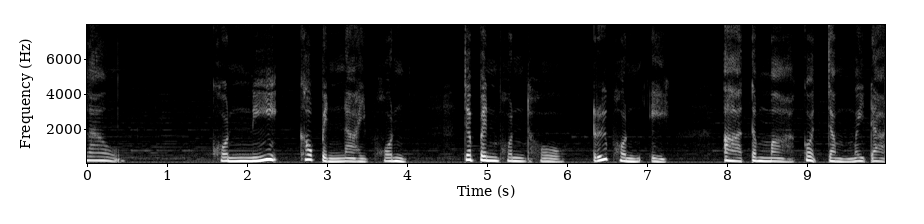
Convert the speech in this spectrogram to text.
เล่า คนนี้เข้าเป็นนายพล จะเป็นพลโทหรือพลเอก อาตมาก็จำไม่ได้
